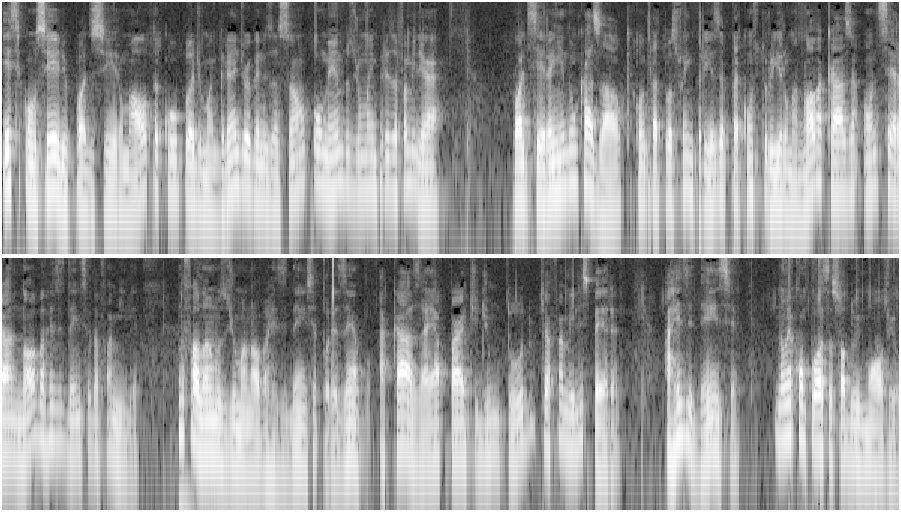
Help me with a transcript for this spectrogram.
Esse conselho pode ser uma alta cúpula de uma grande organização ou membros de uma empresa familiar. Pode ser ainda um casal que contratou a sua empresa para construir uma nova casa onde será a nova residência da família. Quando falamos de uma nova residência, por exemplo, a casa é a parte de um todo que a família espera. A residência não é composta só do imóvel.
